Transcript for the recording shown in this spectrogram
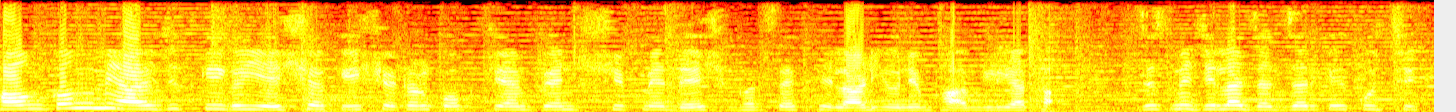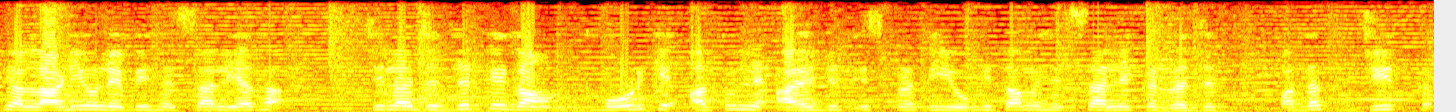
हांगकांग में आयोजित की गई एशिया की शटल कॉक चैंपियनशिप में देश भर से खिलाड़ियों ने भाग लिया था, जिसमें जिला जज्जर के कुछ खिलाड़ियों ने भी हिस्सा लिया था। जिला जज्जर के गाँव धोड़ के अतुल ने आयोजित इस प्रतियोगिता में हिस्सा लेकर रजत पदक जीतकर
